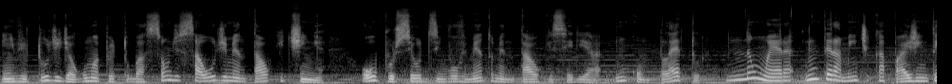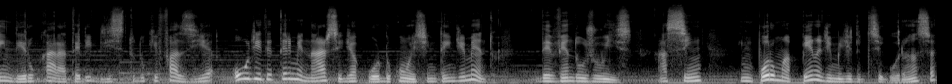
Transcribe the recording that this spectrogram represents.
em virtude de alguma perturbação de saúde mental que tinha, ou por seu desenvolvimento mental que seria incompleto, não era inteiramente capaz de entender o caráter ilícito do que fazia ou de determinar-se de acordo com este entendimento, devendo o juiz, assim, impor uma pena de medida de segurança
